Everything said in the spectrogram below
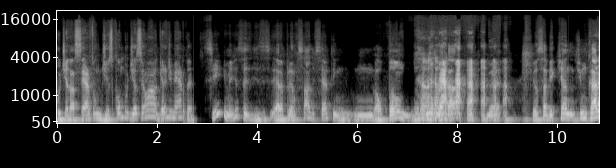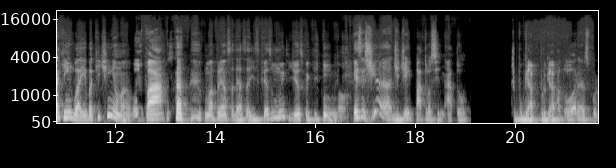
Podia dar certo um disco, como podia ser uma grande merda. Sim, imagina, você diz- era prensado certo em um galpão, casa, né? Eu sabia que tinha, tinha um cara aqui em Guaíba que tinha uma, Opa! uma prensa dessa, disse que fez muito disco aqui. Existia DJ patrocinado? Tipo, gra por gravadoras, por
